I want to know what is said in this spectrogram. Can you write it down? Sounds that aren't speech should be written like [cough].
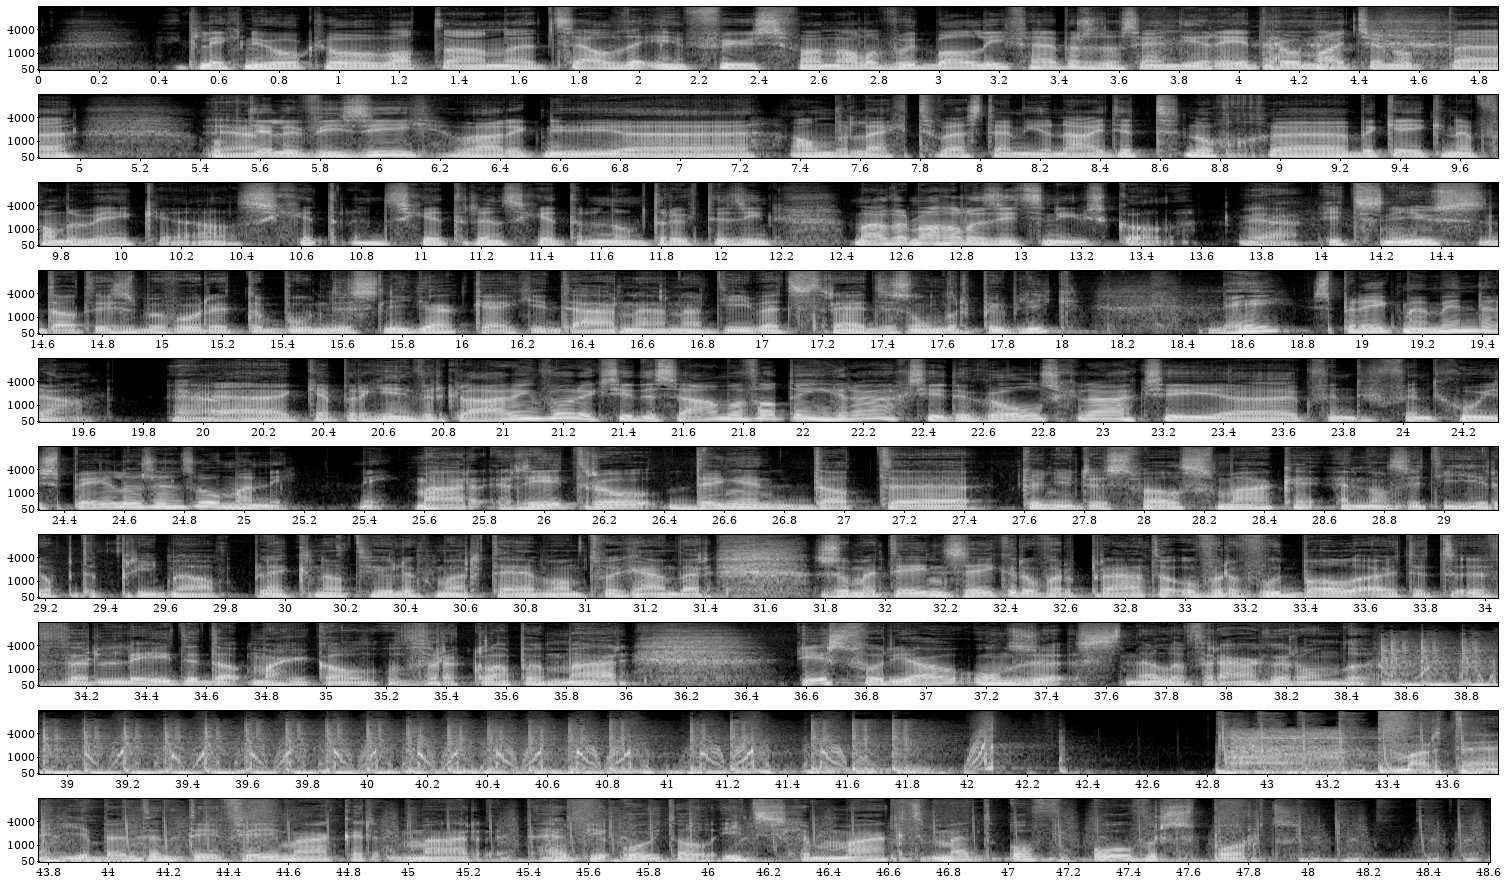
Ik lig nu ook wel wat aan hetzelfde infuus van alle voetballiefhebbers. Dat zijn die retro-matchen op, uh, op ja. televisie, waar ik nu uh, Anderlecht West Ham United nog uh, bekeken heb van de week. Ja, schitterend, schitterend, schitterend om terug te zien. Maar er mag al eens iets nieuws komen. Ja, iets nieuws, dat is bijvoorbeeld de Bundesliga. Kijk je daarnaar, naar die wedstrijden zonder publiek? Nee, spreek me minder aan. Ja. Uh, ik heb er geen verklaring voor. Ik zie de samenvatting graag, ik zie de goals graag. Ik, zie, uh, ik, vind, ik vind goede spelers en zo, maar nee. nee. Maar retro dingen, dat uh, kun je dus wel smaken. En dan zit je hier op de prima plek natuurlijk, Martijn. Want we gaan daar zo meteen zeker over praten. Over voetbal uit het verleden, dat mag ik al verklappen. Maar eerst voor jou onze snelle vragenronde. Martijn, je bent een tv-maker, maar heb je ooit al iets gemaakt met of over sport?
